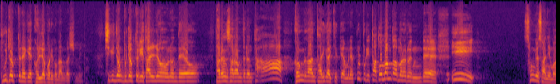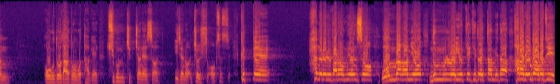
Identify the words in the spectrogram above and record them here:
부족들에게 걸려버리고 만 것입니다. 식인종 부족들이 달려오는데요. 다른 사람들은 다 건강한 다리가 있기 때문에 뿔뿔이 다 도망가면 그랬는데 이 성교사님은 오도 나도 못하게 죽음 직전에서 이제는 어쩔 수 없었어요. 그때 하늘을 바라보면서 원망하며 눈물로 이렇게 기도했답니다. 하나님 아버지,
